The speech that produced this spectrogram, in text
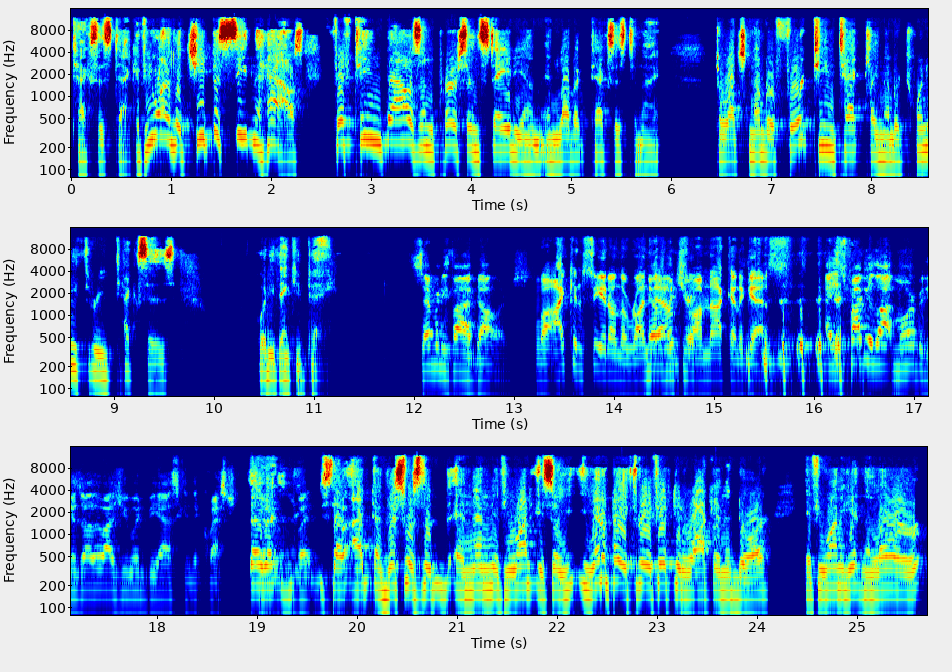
Texas Tech? If you wanted the cheapest seat in the house, 15,000 person stadium in Lubbock, Texas tonight to watch number 14 Tech play number 23 Texas, what do you think you'd pay? Seventy-five dollars. Well, I can see it on the rundown, no, so I'm not going to guess. it's probably a lot more because otherwise you wouldn't be asking the question. So, so, but, so I, this was the, and then if you want, so you're going to pay three fifty to walk in the door. If you want to get in the lower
